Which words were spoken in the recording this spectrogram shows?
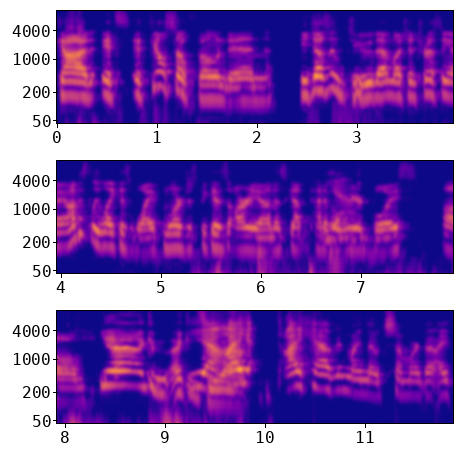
God, it's it feels so phoned in. He doesn't do that much interesting. I honestly like his wife more, just because Arianna's got kind of Yeah. a weird voice. Um, Yeah, I can I can Yeah, see that. I I have in my notes somewhere that I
